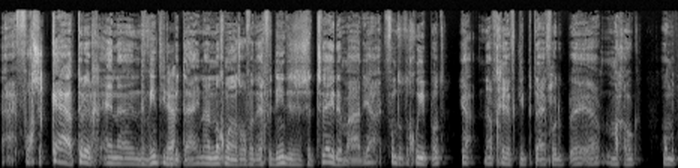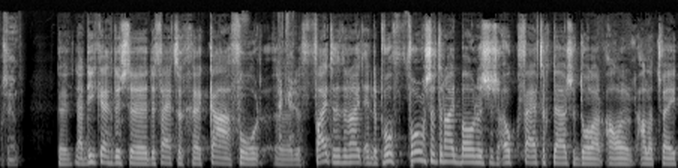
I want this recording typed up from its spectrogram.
Hij vocht ze keihard terug en eh, dan wint hij de Ja. partij. Nou, nogmaals, of het echt verdiend is, is het tweede. Maar ja, ik vond het een goede pot. Ja, dat geef ik die partij voor de... eh, mag ook, 100%. Oké, Nou, die kreeg dus de, de 50k voor eh, de Fight of the Night. En de Performance of the Night bonus is ook 50.000 dollar. Alle, alle twee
